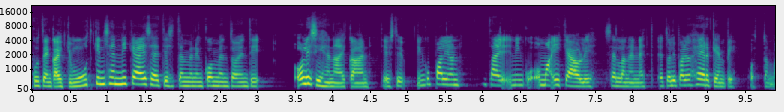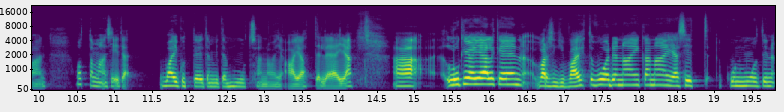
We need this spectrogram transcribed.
kuten kaikki muutkin sen ikäiset, ja sitten tämmöinen kommentointi oli siihen aikaan tietysti niin kuin paljon, tai niin kuin oma ikä oli sellainen, että, että oli paljon herkempi ottamaan, ottamaan siitä vaikutteita, mitä muut sanoo ja ajattelee. Ja, ää, lukion jälkeen, varsinkin vaihtovuoden aikana ja sitten kun muutin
